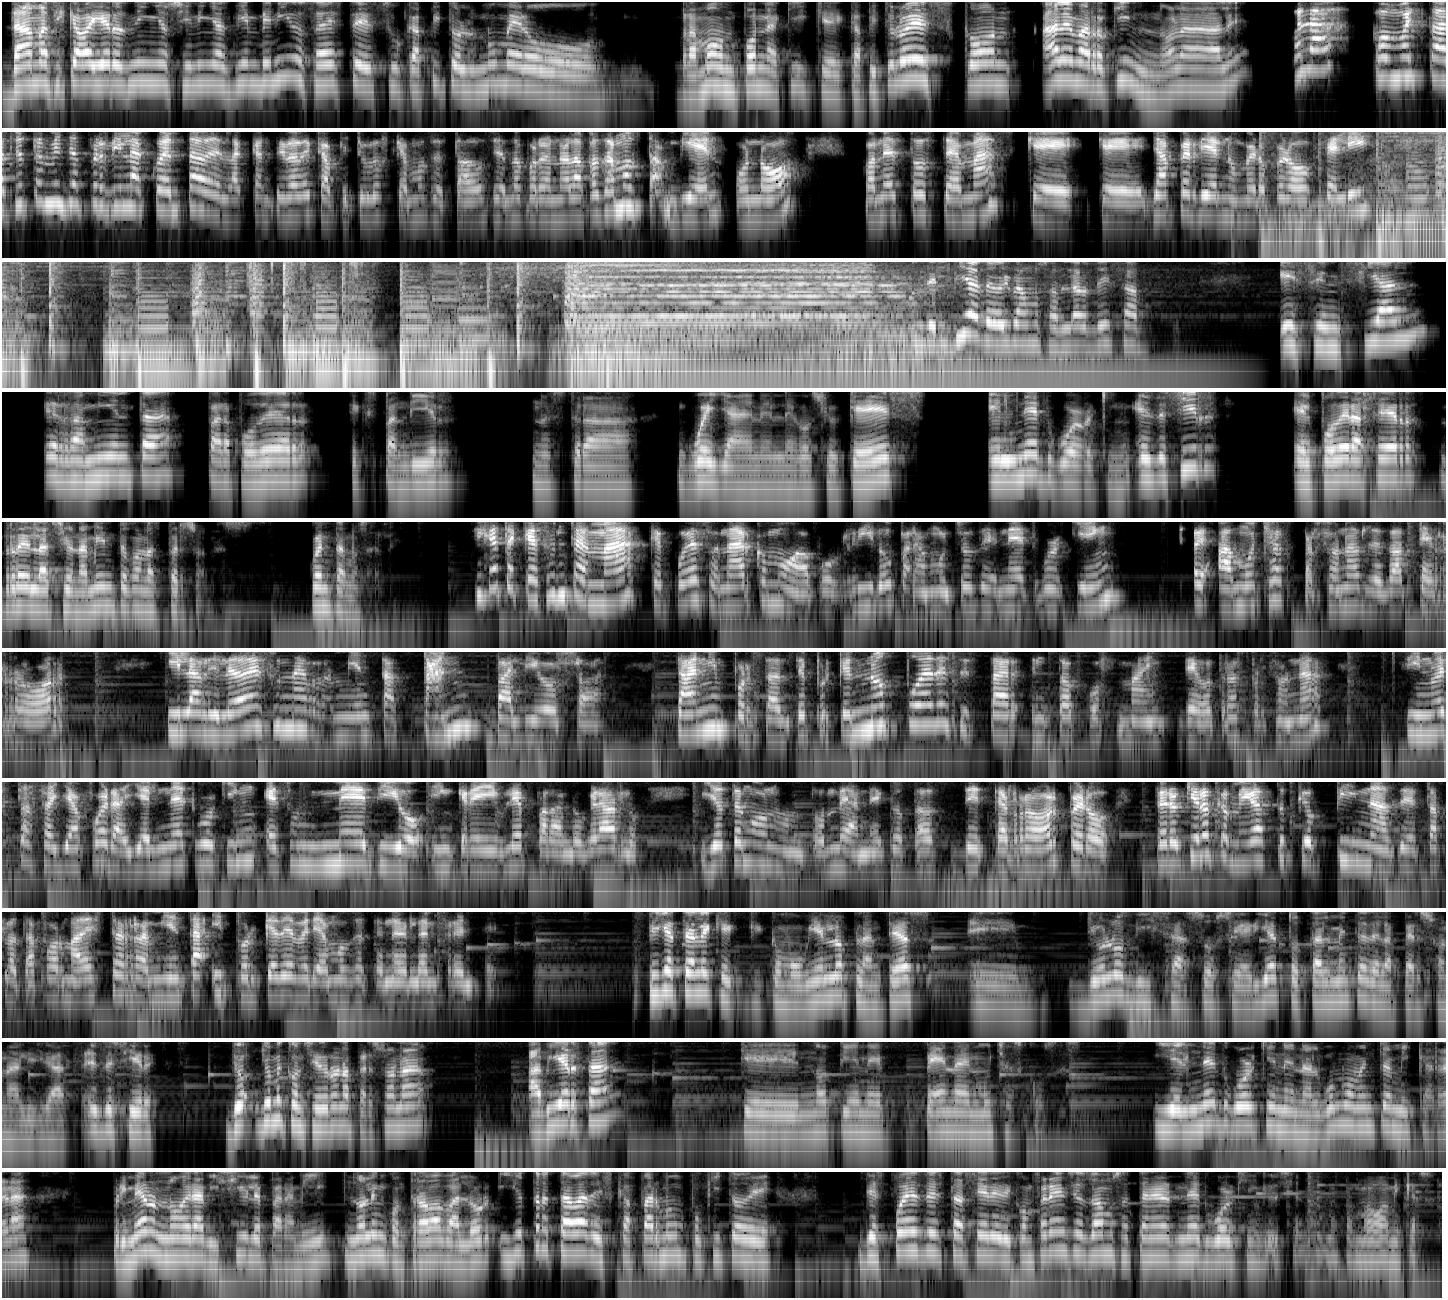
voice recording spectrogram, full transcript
Damas y caballeros, niños y niñas, bienvenidos a este su capítulo número. Ramón pone aquí qué capítulo es con Ale Marroquín. Hola, Ale. Hola, ¿cómo estás? Yo también ya perdí la cuenta de la cantidad de capítulos que hemos estado haciendo, pero no la pasamos tan bien o no con estos temas que, que ya perdí el número, pero feliz. Del día de hoy vamos a hablar de esa esencial herramienta para poder expandir nuestra huella en el negocio, que es el networking, es decir, el poder hacer relacionamiento con las personas. Cuéntanos, Ale. Fíjate que es un tema que puede sonar como aburrido para muchos de networking. Eh, a muchas personas les da terror y la realidad es una herramienta tan valiosa, tan importante, porque no puedes estar en top of mind de otras personas si no estás allá afuera. Y el networking es un medio increíble para lograrlo. Y yo tengo un montón de anécdotas de terror, pero, pero quiero que me digas tú qué opinas de esta plataforma, de esta herramienta y por qué deberíamos de tenerla enfrente. Fíjate, Ale, que, como bien lo planteas, eh, yo lo disasociaría totalmente de la personalidad. Es decir, yo, yo me considero una persona abierta que no tiene pena en muchas cosas. Y el networking en algún momento de mi carrera primero no era visible para mí, no le encontraba valor y yo trataba de escaparme un poquito de, después de esta serie de conferencias vamos a tener networking, yo decía, no, me voy a mi casa.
